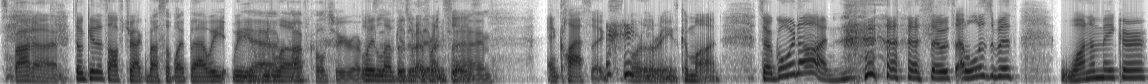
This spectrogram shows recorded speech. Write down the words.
Spot on. Don't get us off track about stuff like that. We we, yeah, we love pop culture references. We love those get every references. And classics, Lord of the Rings. Come on. So going on. so it's Elizabeth Wanamaker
